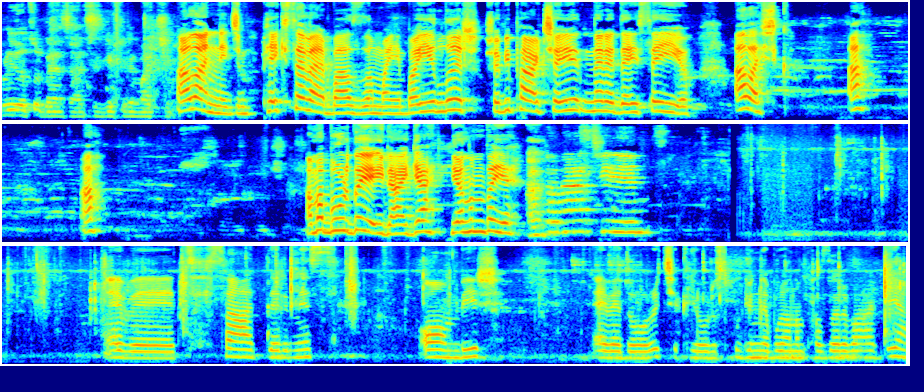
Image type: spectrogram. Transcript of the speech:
buraya otur ben sana çizgi film açayım. Al anneciğim. Pek sever bazlamayı. Bayılır. Şöyle bir parçayı neredeyse yiyor. Al aşkım. Al. Al. Ama burada ye İlay gel. Yanımda ye. Evet. Saatlerimiz 11. Eve doğru çıkıyoruz. Bugün de buranın pazarı vardı ya.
